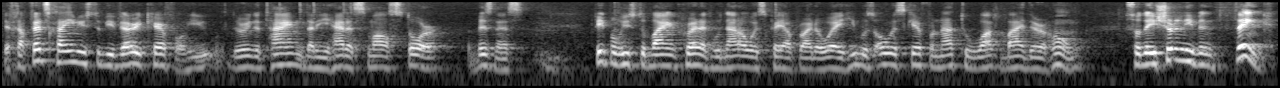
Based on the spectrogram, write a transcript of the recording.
The Chafetz Chaim used to be very careful. He, during the time that he had a small store, a business, people used to buy in credit would not always pay up right away. He was always careful not to walk by their home, so they shouldn't even think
